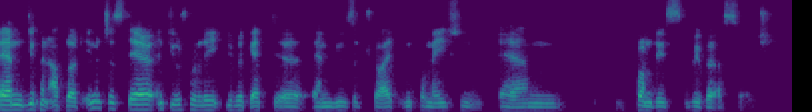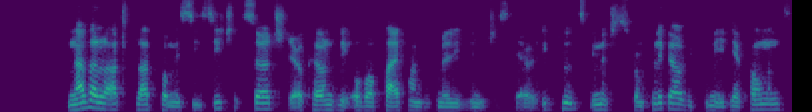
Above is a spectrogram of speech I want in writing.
and um, you can upload images there and usually you will get the um, user right information um, from this reverse search. Another large platform is CC Search. There are currently over 500 million images there. It includes images from Flickr, Wikimedia Commons,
